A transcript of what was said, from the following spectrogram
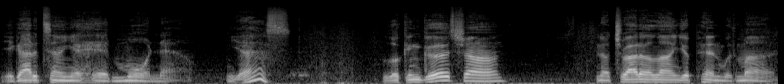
you gotta turn your head more now. Yes. Looking good, Sean. Now try to align your pen with mine.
